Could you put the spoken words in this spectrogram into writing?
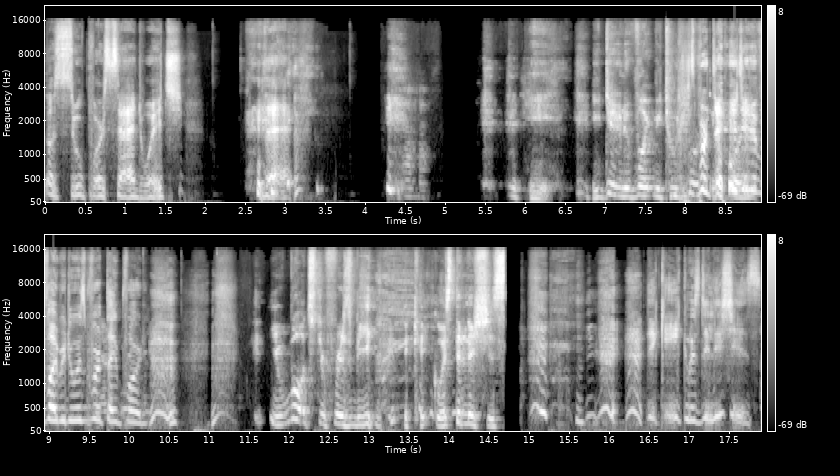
a super sandwich. There. he he didn't invite me to His his birthday. birthday. He didn't invite me to his birthday party. You monster frisbee. The cake was delicious. the cake was delicious.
